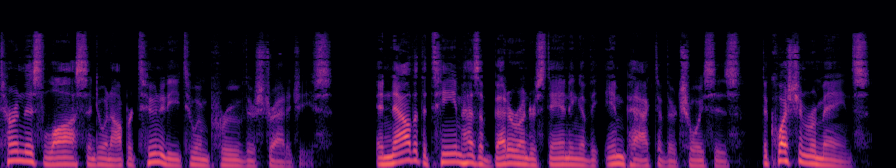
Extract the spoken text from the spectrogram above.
turn this loss into an opportunity to improve their strategies. And now that the team has a better understanding of the impact of their choices, the question remains,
